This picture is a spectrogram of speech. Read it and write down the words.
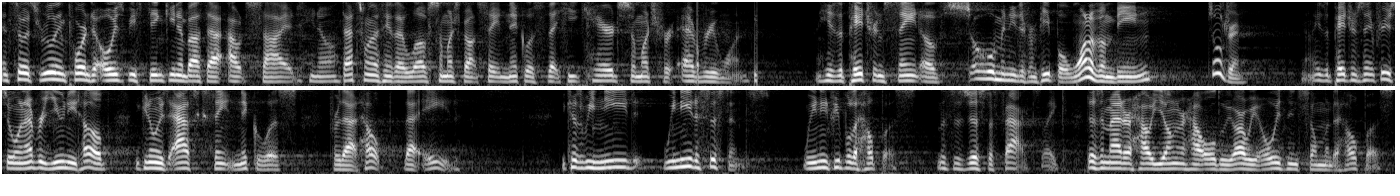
And so it's really important to always be thinking about that outside. You know, that's one of the things I love so much about St. Nicholas that he cared so much for everyone. He's the patron saint of so many different people, one of them being children. You know, he's a patron saint for you. So whenever you need help, you can always ask St. Nicholas for that help, that aid. Because we need, we need assistance. We need people to help us. This is just a fact. Like, it doesn't matter how young or how old we are, we always need someone to help us.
